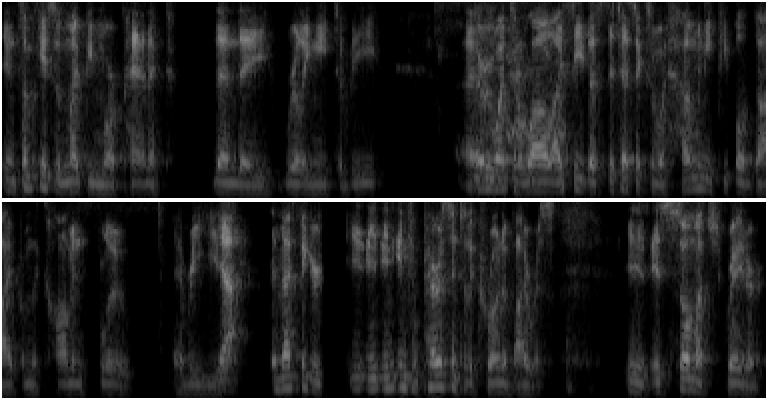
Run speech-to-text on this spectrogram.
in some cases might be more panicked than they really need to be. Every once in a while, I see the statistics of how many people die from the common flu every year Yeah. And that figure in, in, in comparison to the coronavirus is, is so much greater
